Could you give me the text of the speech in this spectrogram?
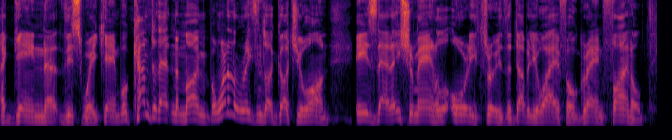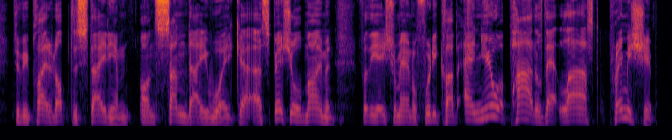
again uh, this weekend. We'll come to that in a moment, but one of the reasons I got you on is that East Fremantle already through the WAFL Grand Final to be played at Optus Stadium on Sunday week. A, a special moment for the East Fremantle Footy Club, and you were part of that last premiership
